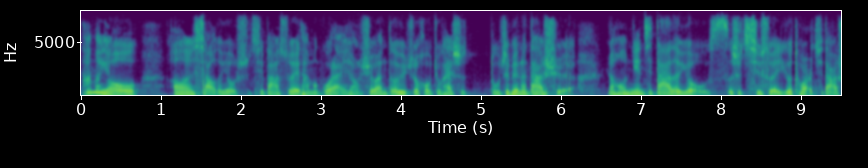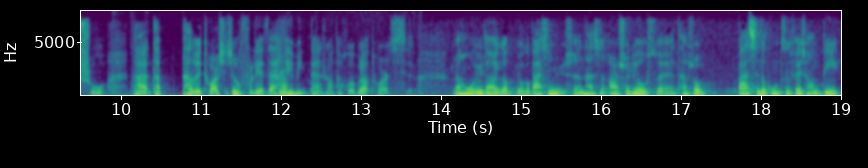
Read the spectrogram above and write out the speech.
他们有，呃，小的有十七八岁，他们过来想学完德语之后就开始读这边的大学，然后年纪大的有四十七岁，一个土耳其大叔，他他他被土耳其政府列在黑名单上，他回不了土耳其。然后我遇到一个有个巴西女生，她是二十六岁，她说巴西的工资非常低，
